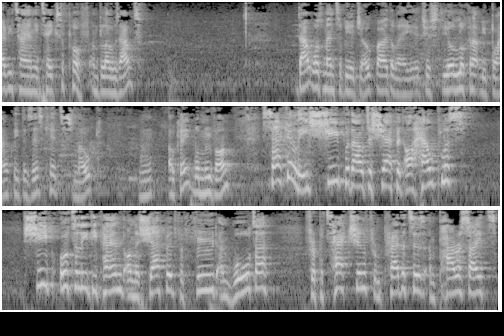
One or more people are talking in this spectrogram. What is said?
every time he takes a puff and blows out. That was meant to be a joke, by the way. It just, you're looking at me blankly. Does this kid smoke? Mm, okay, we'll move on. Secondly, sheep without a shepherd are helpless. Sheep utterly depend on the shepherd for food and water, for protection from predators and parasites,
